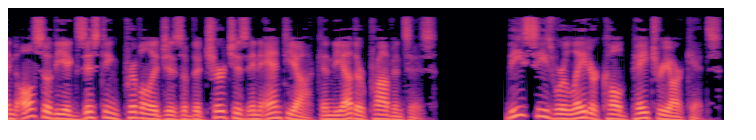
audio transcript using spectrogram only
and also the existing privileges of the churches in Antioch and the other provinces. These sees were later called patriarchates.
